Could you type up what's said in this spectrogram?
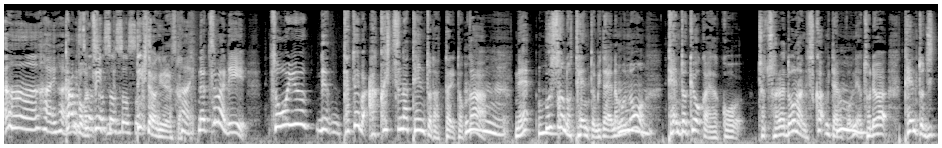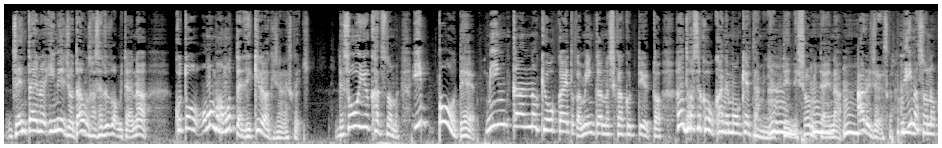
ああ、はいはい。担保がついそうそうそうそうできたわけじゃないですか。はいだからつまり、そういう、で、例えば悪質なテントだったりとか、ね、嘘のテントみたいなものを、テント協会がこう、ちょっとそれはどうなんですか？みたいな、こうね、それはテントじ全体のイメージをダウンさせるぞみたいなことも守ったりできるわけじゃないですか。で、そういう活動も。一方で、民間の協会とか民間の資格っていうと、あどうせこうお金儲けるためにやってんでしょ、みたいな、あるじゃないですか。で、今その、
